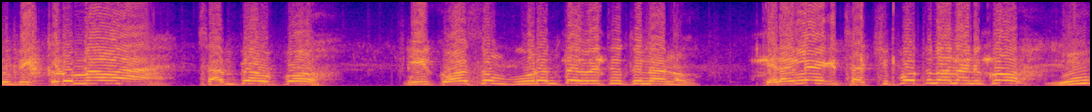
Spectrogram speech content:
నువ్వు ఇక్కడున్నావా? చంపావు పో. నీ కోసం ఊరంతా వెతుకుతున్నాను. తిరగలేక చచ్చిపోతున్నాను అనుకో. ఏ?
